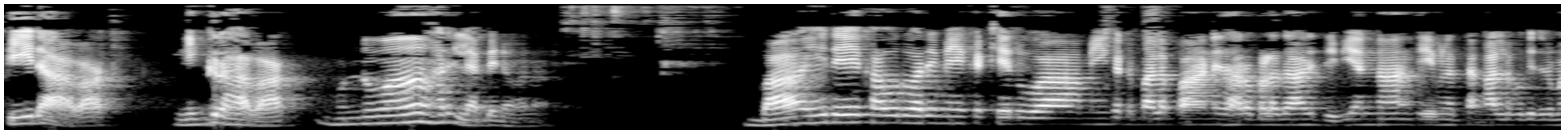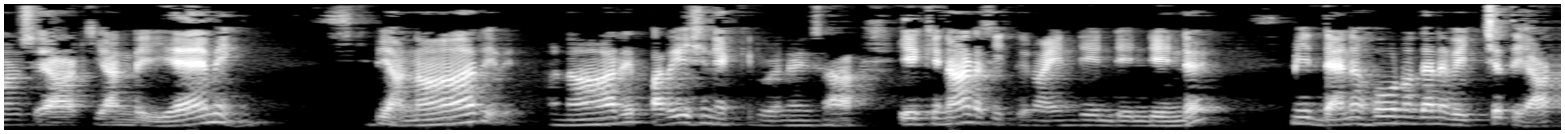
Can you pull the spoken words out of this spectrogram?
පීඩාවක් නිග්‍රහාවක් මොනවා හරි ලැබෙනවනම් බාහිරේ කවුරු හරි මේක කෙරුවා මේකට බලපාන්නේ ධර්ම බලදාරි දෙවියන් වහන්සේ එහෙම නැත්නම් අල්ලපු ගෙදර මිනිසයා කියන්නේ යෑමෙන් අපි අනාරේ වෙන අනාරේ පරිශ්‍රණයක් කිරුව නිසා ඒ කෙනාට සිද්ධ වෙනවා එන්නේ එන්නේ එන්නේ මේ දැන හෝ නොදැන වෙච්ච දෙයක්.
